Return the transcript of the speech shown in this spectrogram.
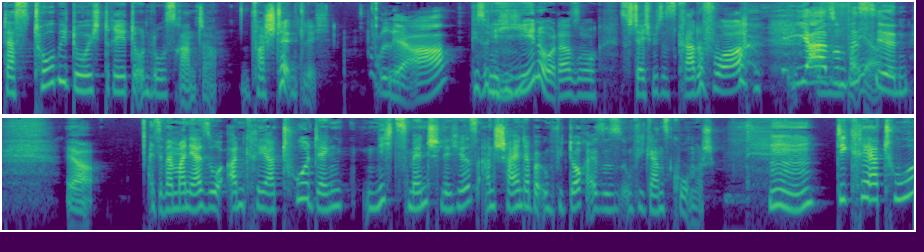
dass Tobi durchdrehte und losrannte. Verständlich. Ja. Wie so eine mhm. Hyäne oder so. So stelle ich mir das gerade vor. Ja, also so ein bisschen. Ja. Also wenn man ja so an Kreatur denkt, nichts Menschliches, anscheinend aber irgendwie doch, also es ist irgendwie ganz komisch. Mhm. Die Kreatur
